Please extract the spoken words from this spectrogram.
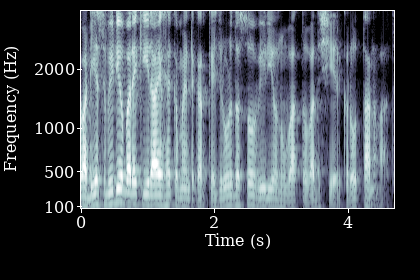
ਤੁਹਾਡੀ ਇਸ ਵੀਡੀਓ ਬਾਰੇ ਕੀ رائے ਹੈ ਕਮੈਂਟ ਕਰਕੇ ਜ਼ਰੂਰ ਦੱਸੋ ਵੀਡੀਓ ਨੂੰ ਵੱਧ ਤੋਂ ਵੱਧ ਸ਼ੇਅਰ ਕਰੋ ਧੰਨਵਾਦ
